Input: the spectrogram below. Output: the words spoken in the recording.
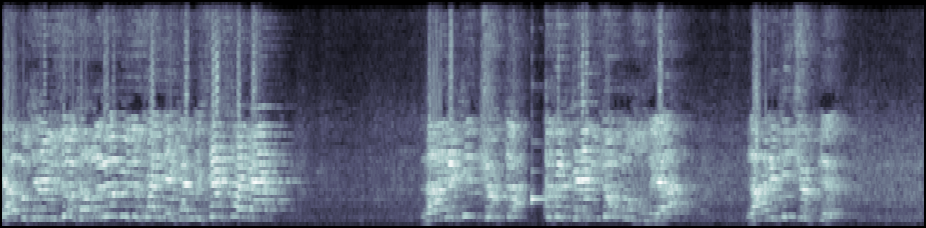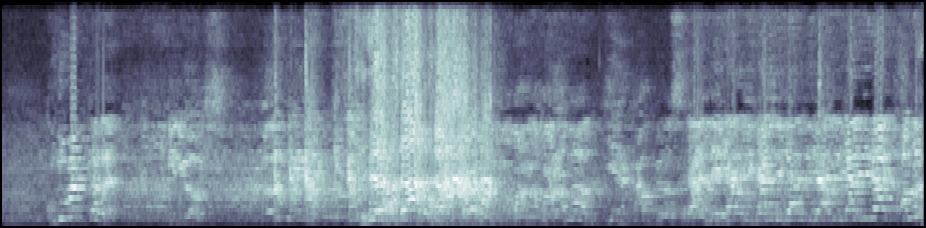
Ya bu televizyon kapanıyor muydu sendeyken? Bir ses ver be! Lanetin çöktü. a**ladık televizyon bozuldu ya. Lanetin çöktü. Kudubet kare. Giriyor. Aman kampiyonası. Geldi geldi geldi geldi geldi geldi geldi. Ananı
